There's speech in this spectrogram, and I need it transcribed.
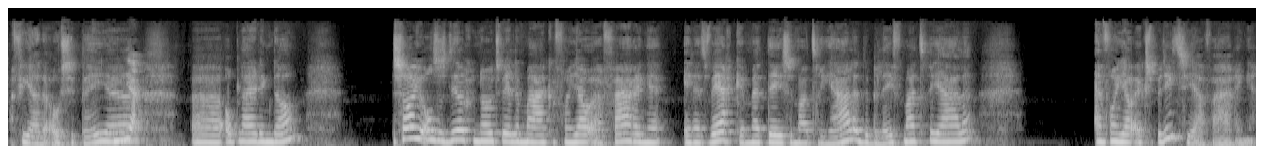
Via de OCP-opleiding uh, dan. Zou je ons als deelgenoot willen maken van jouw ervaringen in het werken met deze materialen, de beleefmaterialen, en van jouw expeditieervaringen?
